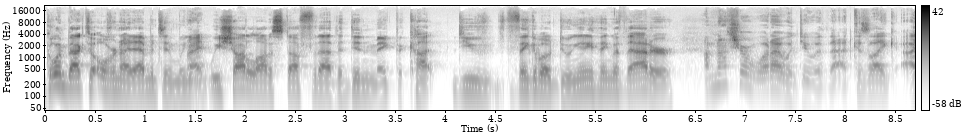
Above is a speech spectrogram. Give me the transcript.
going back to overnight Edmonton. When you- we shot a lot of stuff for that that didn't make the cut. Do you think about doing anything with that, or I'm not sure what I would do with that because, like, I,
